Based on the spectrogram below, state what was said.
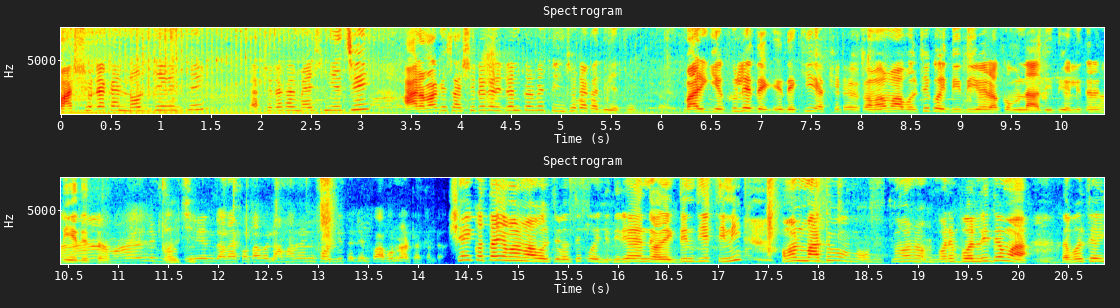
পাঁচশো টাকার নোট দিয়ে গেছি একশো টাকার ম্যাচ নিয়েছি আর আমাকে চারশো টাকা রিটার্ন করবে তিনশো টাকা দিয়েছে। বাড়ি গিয়ে খুলে দেখি একশো টাকা আমার মা বলছে কই দিদি এরকম না দিদি হলি তোরা দিয়ে দিত আমার দাদা কথা বলে আমার আমি ফল দিতে সেই কথাই আমার মা বলছে বলছে কই দিদি রে অনেকদিন দিয়ে চিনি আমার মা তো তোমার মানে বললি তো মা। তা বলছে ওই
